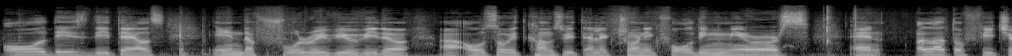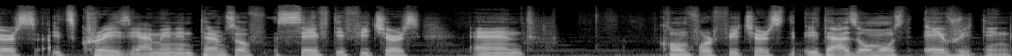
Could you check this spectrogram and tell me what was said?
all these details in the full review video. Uh, also it comes with electronic folding mirrors and a lot of features. It's crazy. I mean in terms of safety features and comfort features. It has almost everything.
